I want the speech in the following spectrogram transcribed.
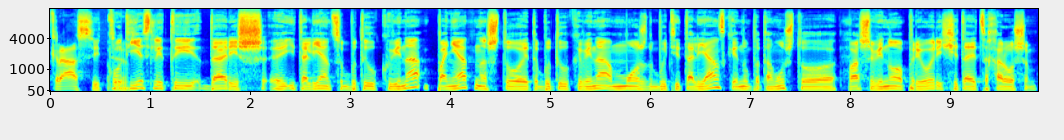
красить. Вот если ты даришь э, итальянцу бутылку вина, понятно, что эта бутылка вина может быть итальянской, ну потому что ваше вино априори считается хорошим.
